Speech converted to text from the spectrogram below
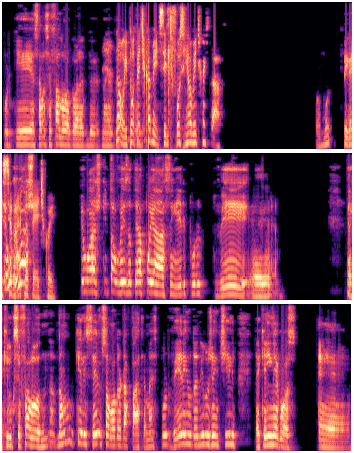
Porque essa você falou agora. Né, Não, hipoteticamente, se ele fosse realmente candidato. Vamos pegar esse eu, cenário eu hipotético acho, aí. Eu acho que talvez até apoiassem ele por ver. É, é aquilo que você falou. Não que ele seja o salvador da pátria, mas por verem o Danilo Gentili. É aquele negócio. É,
